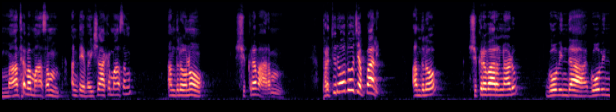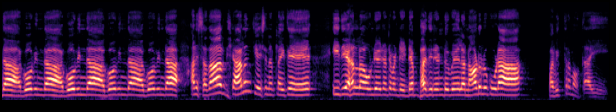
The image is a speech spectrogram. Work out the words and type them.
మాధవ మాసం అంటే వైశాఖ మాసం. అందులోనూ శుక్రవారం. ప్రతిరోజు చెప్పాలి. అందులో శుక్రవారం నాడు గోవింద గోవింద గోవింద గోవింద గోవింద గోవింద అని సదా ధ్యానం చేసినట్లయితే ఈ దేహంలో ఉండేటటువంటి డెబ్భది రెండు వేల నాడులు కూడా పవిత్రమవుతాయి.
